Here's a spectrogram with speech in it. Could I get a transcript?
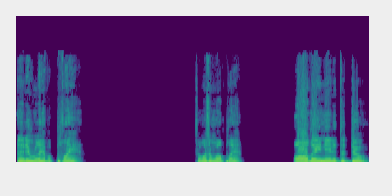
And they didn't really have a plan. So it wasn't well planned. All they needed to do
